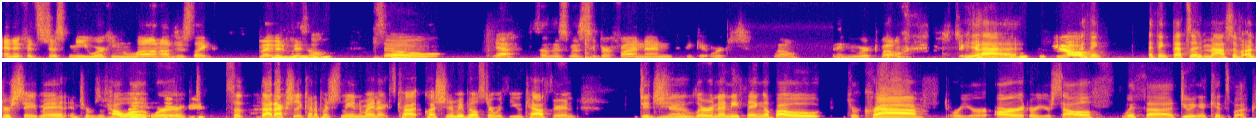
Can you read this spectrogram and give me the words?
And if it's just me working alone, I'll just like let it fizzle. So yeah, so this was super fun and I think it worked well. I think we worked well. yeah You know, I think I think that's a massive understatement in terms of how well it worked. so that actually kind of pushes me into my next ca- question, and maybe I'll start with you, Catherine. Did you Yeah. learn anything about your craft or your art or yourself with uh, doing a kids book?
